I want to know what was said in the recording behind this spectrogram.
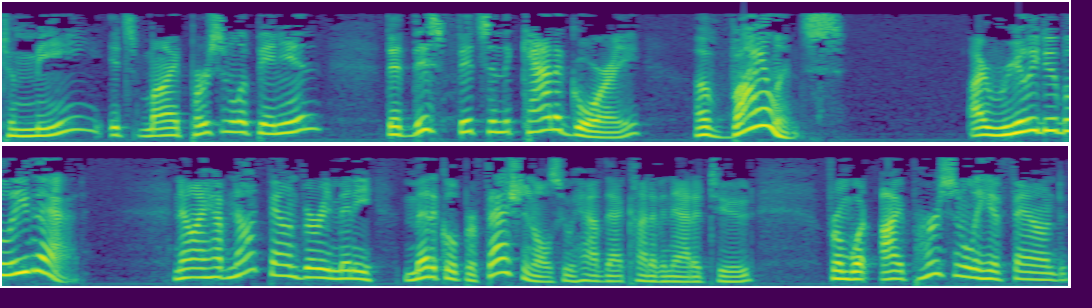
to me, it's my personal opinion that this fits in the category of violence. I really do believe that. Now, I have not found very many medical professionals who have that kind of an attitude. From what I personally have found,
